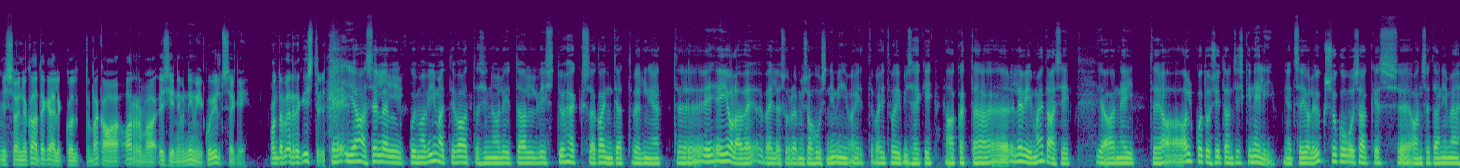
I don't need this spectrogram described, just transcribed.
mis on ju ka tegelikult väga harva esinev nimi, kui üldsegi on ta veel registris? E, jaa, sellel, kui ma viimati vaatasin, oli tal vist üheksa kandjat veel, nii et e, ei, ei ole väljasuremisohus nimi, vaid, vaid võib isegi hakata levima edasi ja neid algkodusid on siiski neli, nii et see ei ole üks suguvõsa, kes on seda nime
